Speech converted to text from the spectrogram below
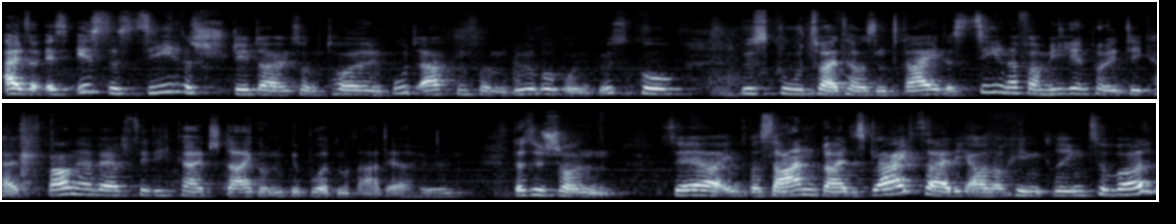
Also es ist das Ziel, das steht da in so einem tollen Gutachten von Rürup und Güskow, Güskow 2003, das Ziel einer Familienpolitik heißt Frauenerwerbstätigkeit steigern und Geburtenrate erhöhen. Das ist schon sehr interessant, beides gleichzeitig auch noch hinkriegen zu wollen.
